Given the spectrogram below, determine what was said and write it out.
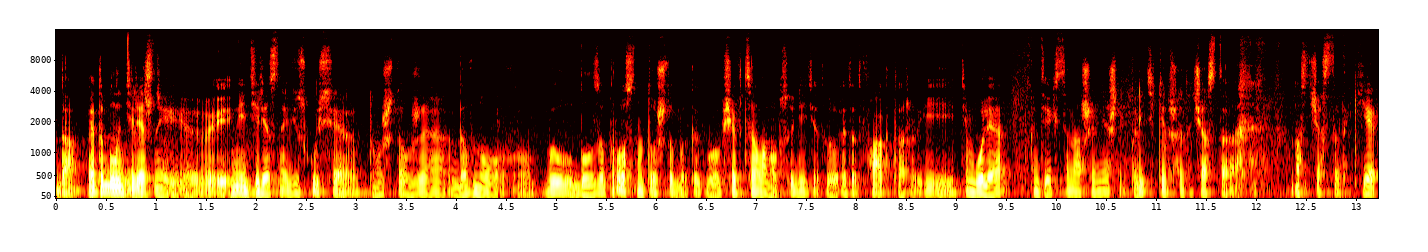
Да, это была интересный, э, интересная дискуссия, потому что уже давно был, был запрос на то, чтобы как бы вообще в целом обсудить эту, этот фактор, и тем более в контексте нашей внешней политики, потому что это часто, у нас часто такие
